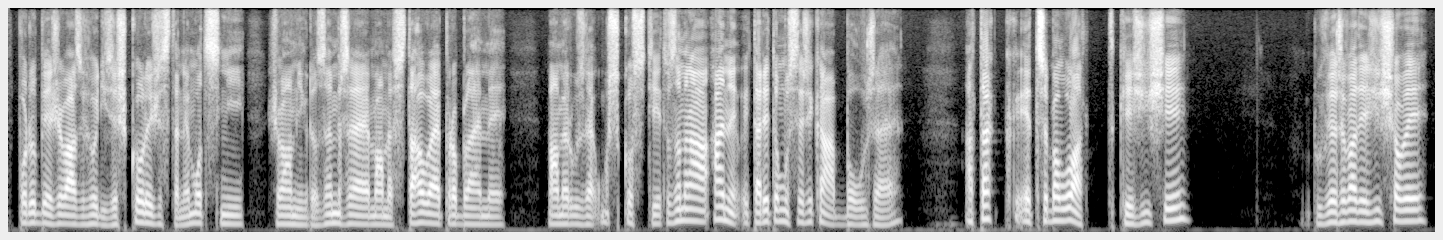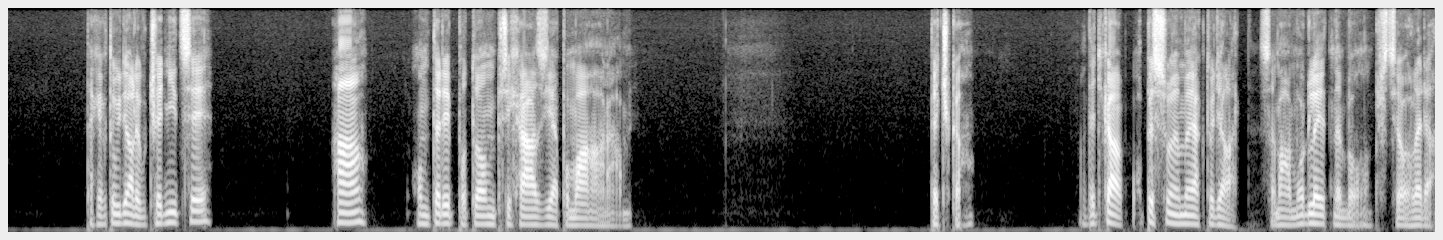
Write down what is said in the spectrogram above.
v podobě, že vás vyhodí ze školy, že jste nemocní, že vám někdo zemře, máme vztahové problémy, máme různé úzkosti. To znamená, ano, i tady tomu se říká bouře. A tak je třeba volat k Ježíši, důvěřovat Ježíšovi, tak jak to udělali učedníci, a on tedy potom přichází a pomáhá nám. Tečka. A teďka opisujeme, jak to dělat. Se má modlit nebo prostě ho hledat.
